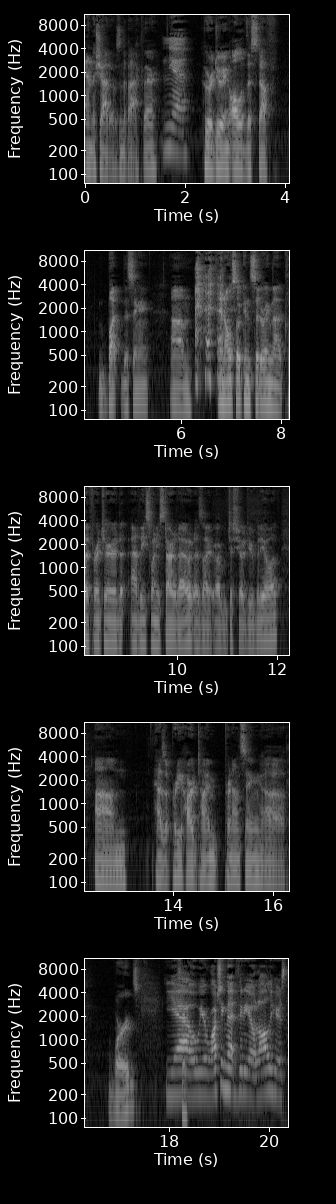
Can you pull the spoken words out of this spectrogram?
and the Shadows in the back there. Yeah. who are doing all of this stuff but the singing. Um, and also considering that Cliff Richard, at least when he started out, as I, I just showed you a video of, um, has a pretty hard time pronouncing uh, words. Yeah, well, we were watching that video, and all you hear is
